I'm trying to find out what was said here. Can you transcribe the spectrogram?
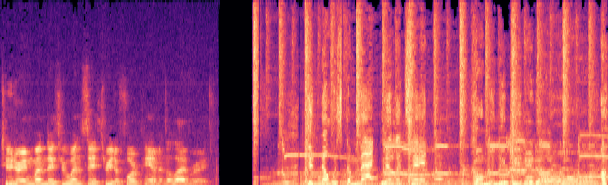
Tutoring Monday through Wednesday, 3 to 4 p.m. in the library. You know it's the Mac Militant. Coming to get it on. Get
